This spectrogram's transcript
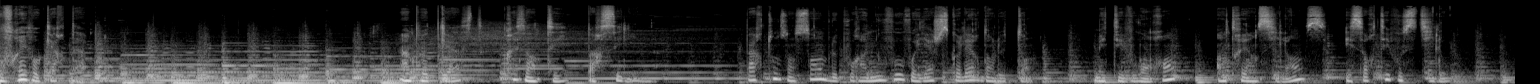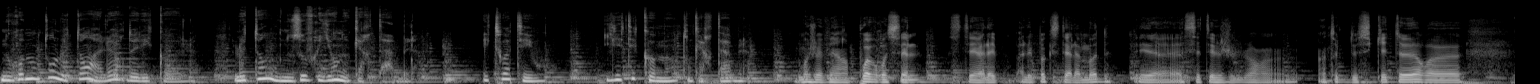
Ouvrez vos cartables. Un podcast présenté par Céline. Partons ensemble pour un nouveau voyage scolaire dans le temps. Mettez-vous en rang, entrez en silence et sortez vos stylos. Nous remontons le temps à l'heure de l'école, le temps où nous ouvrions nos cartables. Et toi Théo, il était comment ton cartable? Moi j'avais un poivre sel. C'était à l'ép- à l'époque c'était à la mode et euh, c'était genre un, un truc de skater. euh,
